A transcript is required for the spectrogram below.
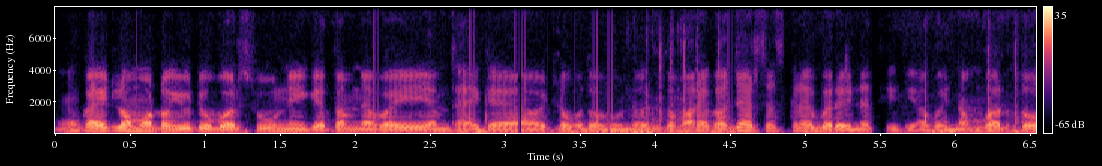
હું કાંઈ એટલો મોટો યુટ્યુબર છું નહીં કે તમને ભાઈ એમ થાય કે એટલો બધો હજુ તો મારે હજાર સબસ્ક્રાઈબર નથી થયા ભાઈ. નંબર તો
